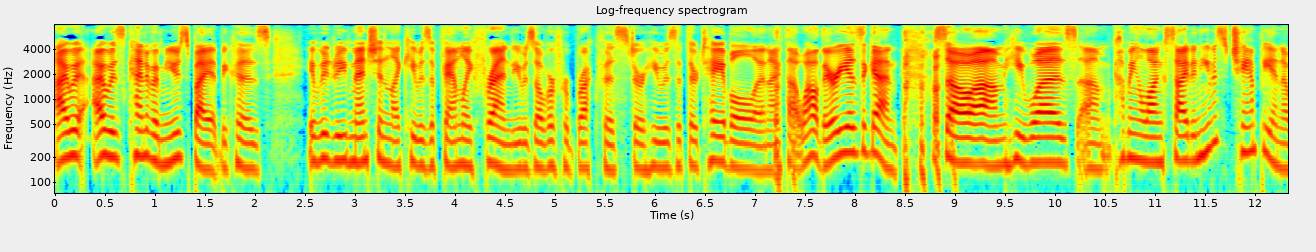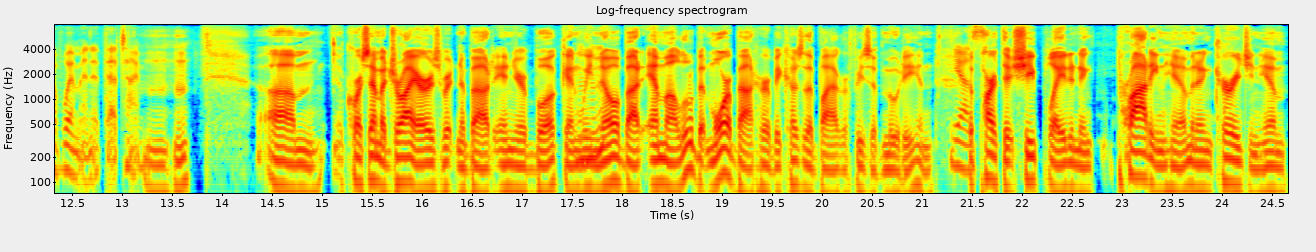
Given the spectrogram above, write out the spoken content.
I, w- I was kind of amused by it because it would be mentioned like he was a family friend. He was over for breakfast or he was at their table. And I thought, wow, there he is again. So um, he was um, coming alongside and he was a champion of women at that time. Um, of course, Emma Dryer is written about in your book, and Mm-hmm. we know about Emma a little bit more about her because of the biographies of Moody and Yes. the part that she played in en- prodding him and encouraging him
